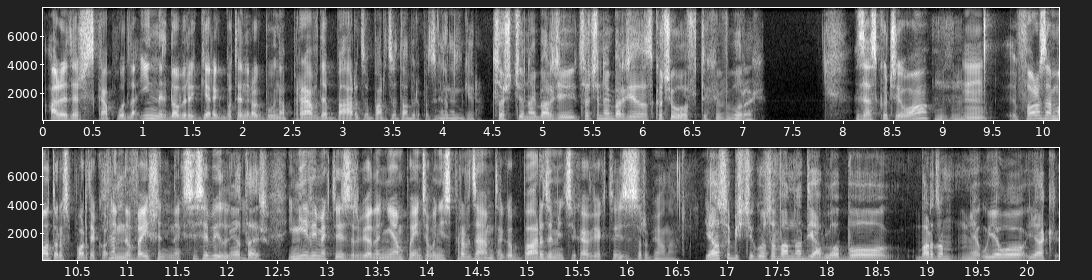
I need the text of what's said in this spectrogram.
ale też skapło dla innych dobrych gierek, bo ten rok był naprawdę bardzo, bardzo dobry pod względem gier. Coś cię najbardziej, co cię najbardziej zaskoczyło w tych wyborach? Zaskoczyło? Mm, Forza Motorsport jako Innovation in Accessibility. Ja też. I nie wiem, jak to jest zrobione, nie mam pojęcia, bo nie sprawdzałem tego, bardzo mnie ciekawi, jak to jest zrobione. Ja osobiście głosowałem na Diablo, bo bardzo mnie ujęło, jak e,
